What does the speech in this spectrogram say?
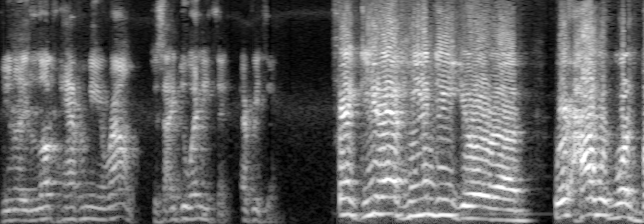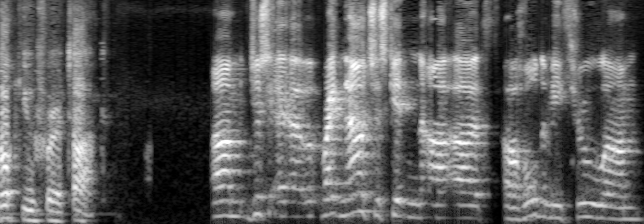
you know, they love having me around because I do anything, everything. Frank, do you have handy your uh, where? How would one book you for a talk? Um, just uh, uh, right now, it's just getting uh, uh, a hold of me through um,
